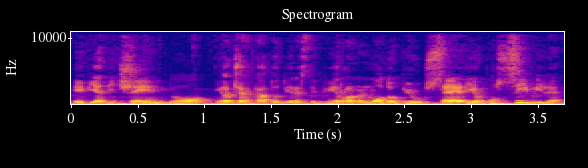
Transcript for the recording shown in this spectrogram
e via dicendo, io ho cercato di restituirlo nel modo più serio possibile,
